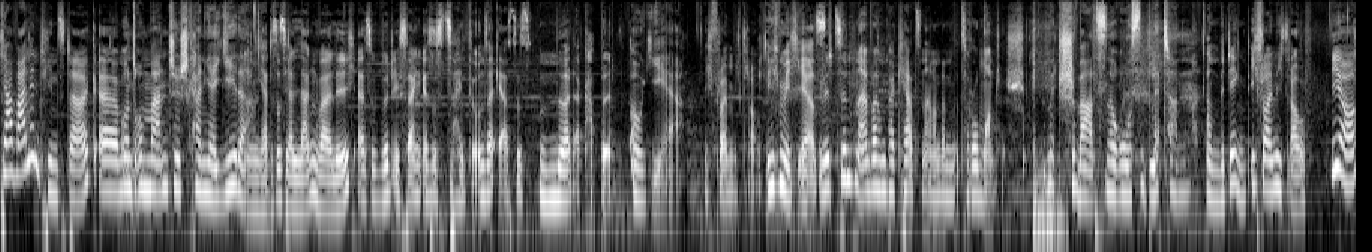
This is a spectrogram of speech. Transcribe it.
ja, Valentinstag. Ähm, Und romantisch kann ja jeder. ja, das ist ja langweilig. Also würde ich sagen, es ist Zeit für unser erstes Mörderkappel. Oh yeah. Ich freue mich drauf. Ich mich erst. Wir zünden einfach ein paar Kerzen an und dann wird's romantisch. Mit schwarzen Rosenblättern. Unbedingt. Ich freue mich drauf. Ja.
